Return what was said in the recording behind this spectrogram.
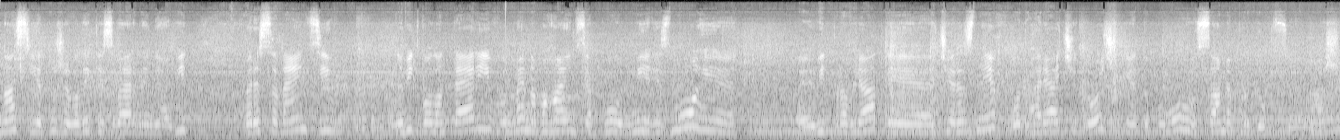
в нас є дуже великі звернення від переселенців, від волонтерів. Ми намагаємося по мірі змоги е, відправляти через них от гарячі точки допомогу саме продукцію нашу.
